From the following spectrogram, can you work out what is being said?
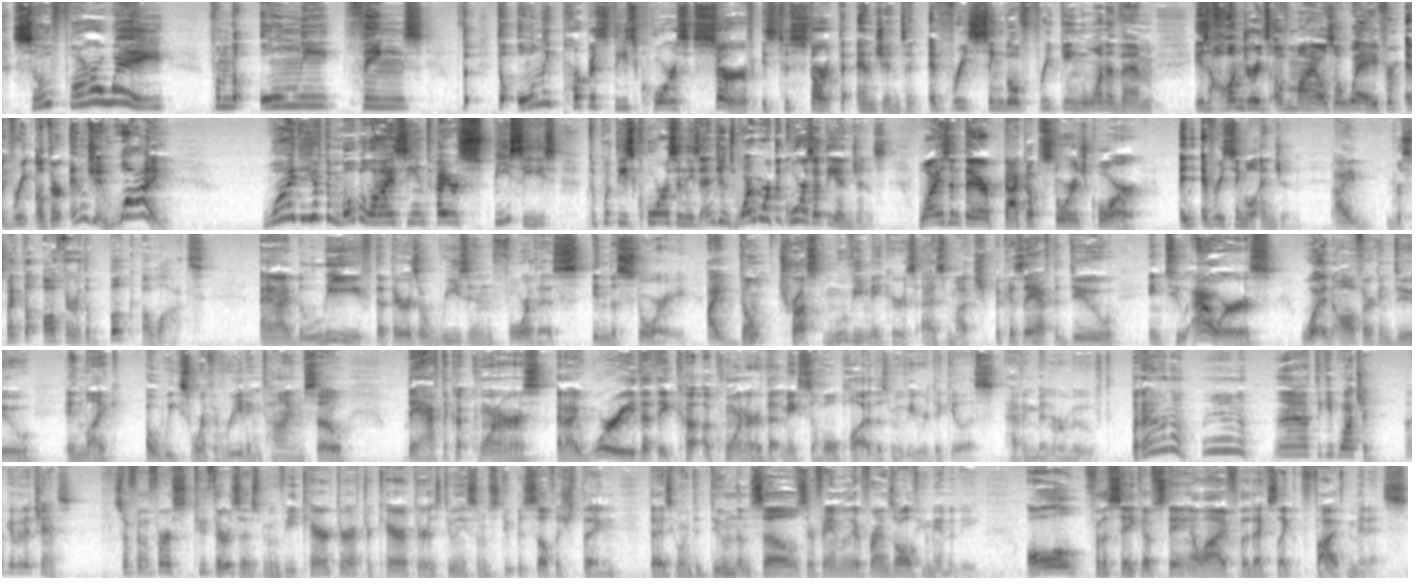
so far away from the only things the the only purpose these cores serve is to start the engines and every single freaking one of them is hundreds of miles away from every other engine. Why? Why do you have to mobilize the entire species to put these cores in these engines? Why weren't the cores at the engines? Why isn't there backup storage core in every single engine? I respect the author of the book a lot, and I believe that there is a reason for this in the story. I don't trust movie makers as much because they have to do in two hours what an author can do in like a week's worth of reading time. So they have to cut corners, and I worry that they cut a corner that makes the whole plot of this movie ridiculous, having been removed. But I don't know. I don't know. I have to keep watching. I'll give it a chance. So for the first two thirds of this movie, character after character is doing some stupid, selfish thing that is going to doom themselves, their family, their friends, all of humanity. All for the sake of staying alive for the next like five minutes.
